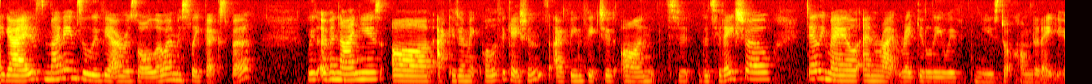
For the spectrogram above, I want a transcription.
Hey guys, my name's Olivia Arezzolo. I'm a sleep expert. With over nine years of academic qualifications, I've been featured on The Today Show, Daily Mail, and write regularly with news.com.au.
